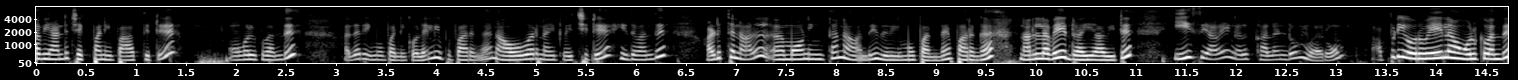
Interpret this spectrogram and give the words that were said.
ஆகியாண்டு செக் பண்ணி பார்த்துட்டு உங்களுக்கு வந்து அதை ரிமூவ் பண்ணிக்கொள்ளேன் இப்போ பாருங்கள் நான் ஓவர் நைட் வச்சுட்டு இது வந்து அடுத்த நாள் மார்னிங் தான் நான் வந்து இது ரிமூவ் பண்ணுறேன் பாருங்கள் நல்லாவே ட்ரை ஆகிட்டு ஈஸியாகவே எங்களுக்கு கலண்டும் வரும். அப்படி ஒரு வேளை உங்களுக்கு வந்து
